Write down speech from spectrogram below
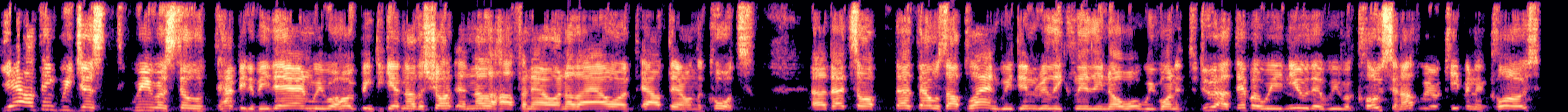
Yeah, I think we just we were still happy to be there, and we were hoping to get another shot, another half an hour, another hour out there on the courts. Uh, that's our that, that was our plan. We didn't really clearly know what we wanted to do out there, but we knew that we were close enough. We were keeping it close,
